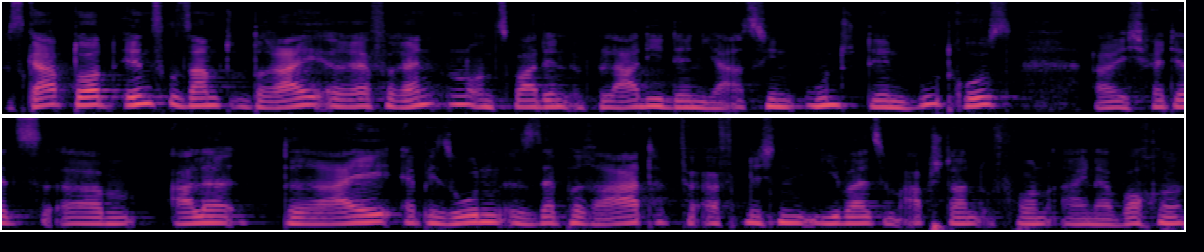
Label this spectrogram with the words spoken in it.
Es gab dort insgesamt drei Referenten und zwar den Vladi, den Yasin und den Butrus. Äh, ich werde jetzt ähm, alle drei Episoden separat veröffentlichen, jeweils im Abstand von einer Woche.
